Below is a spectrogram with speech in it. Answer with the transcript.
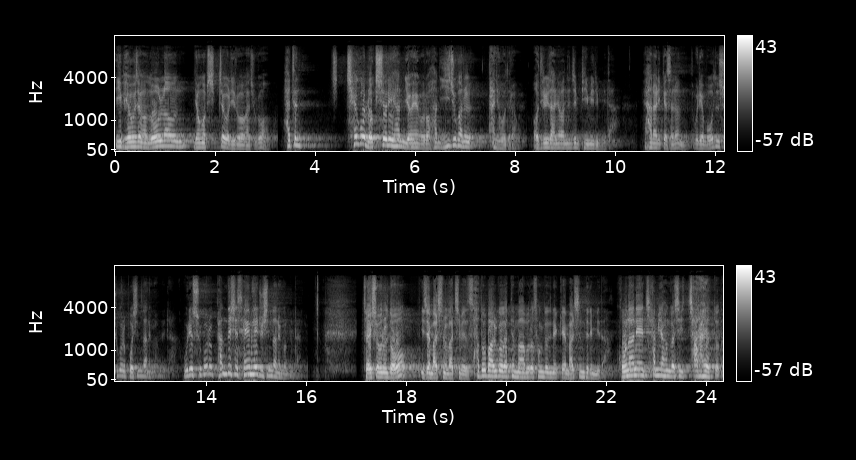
이 배우자가 놀라운 영업 실적을 이루어 가지고 하여튼 최고 럭셔리한 여행으로 한 2주간을 다녀오더라고요. 어디를 다녀왔는지는 비밀입니다. 하나님께서는 우리의 모든 수고를 보신다는 겁니다. 우리의 수고를 반드시 샘해 주신다는 겁니다. 저 역시 오늘도 이제 말씀을 마치면서 사도 바울과 같은 마음으로 성도들에게 말씀드립니다. 고난에 참여한 것이 잘하였도다.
